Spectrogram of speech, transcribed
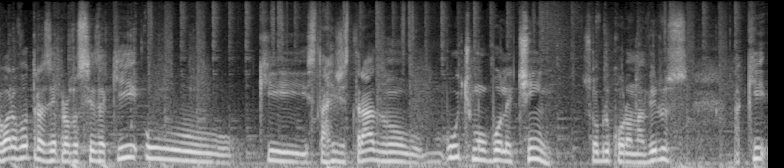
Agora eu vou trazer para vocês aqui o que está registrado no último boletim sobre o coronavírus aqui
